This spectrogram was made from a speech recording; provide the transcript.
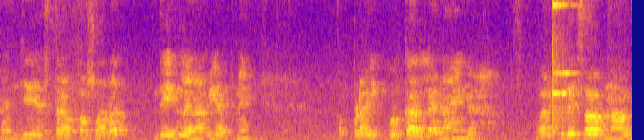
ਹਾਂਜੀ ਇਸ ਤਰ੍ਹਾਂ ਆਪਾਂ ਸਾਰਾ ਦੇਖ ਲੈਣਾ ਵੀ ਆਪਣੇ ਕੱਪੜਾ ਇਕੁਅਲ ਕਰ ਲੈਣਾ ਹੈਗਾ ਵਰਕ ਦੇ ਹਿਸਾਬ ਨਾਲ।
